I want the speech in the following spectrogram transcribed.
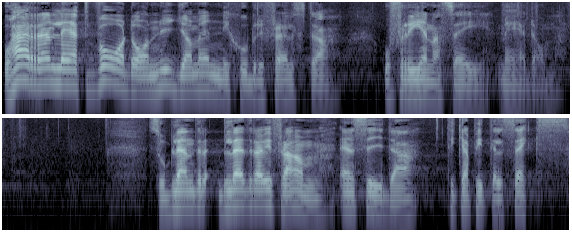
Och Herren lät var dag nya människor bli frälsta och förena sig med dem. Så bläddrar vi fram en sida till kapitel 6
